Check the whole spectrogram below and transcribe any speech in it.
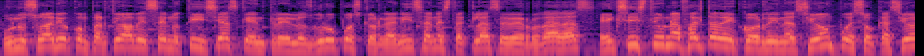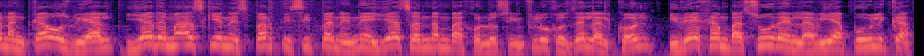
Un usuario compartió ABC Noticias que entre los grupos que organizan esta clase de rodadas existe una falta de coordinación pues ocasionan caos vial y además quienes participan en ellas andan bajo los influjos del alcohol y dejan basura en la vía pública.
